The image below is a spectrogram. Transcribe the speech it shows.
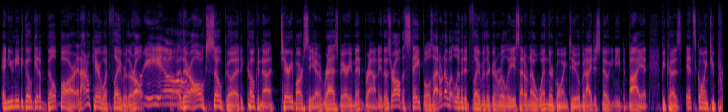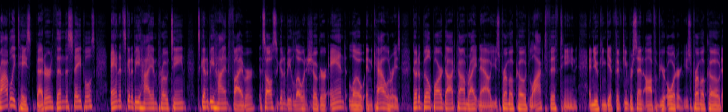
And you need to go get a built bar. And I don't care what flavor. They're all Real. they're all so good. Coconut, cherry barcia, raspberry, mint brownie. Those are all the staples. I don't know what limited flavor they're going to release. I don't know when they're going to, but I just know you need to buy it because it's going to probably taste better than the staples and it's going to be high in protein. It's going to be high in fiber. It's also going to be low in sugar and low in calories. Go to builtbar.com right now. Use promo code LOCK locked15 and you can get 15% off of your order. Use promo code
